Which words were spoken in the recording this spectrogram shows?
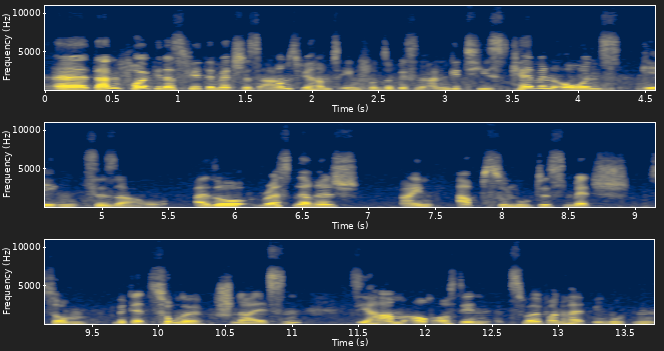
Äh, dann folgte das vierte Match des Abends. Wir haben es eben schon so ein bisschen angeteased. Kevin Owens gegen Cesaro. Also wrestlerisch ein absolutes Match zum mit der Zunge schnalzen. Sie haben auch aus den zwölfeinhalb Minuten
